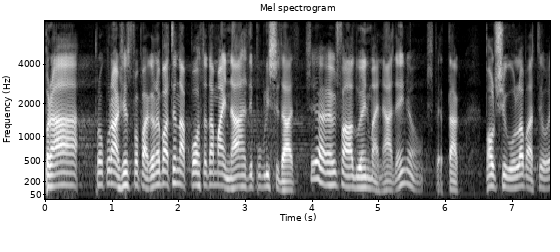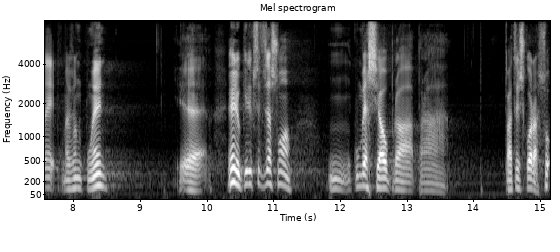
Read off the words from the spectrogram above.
para procurar uma agência de propaganda, batendo na porta da Mainard de publicidade. Você já ouviu falar do N Mainard, N é um espetáculo. Paulo chegou lá, bateu, é, conversando com N. É, N, eu queria que você fizesse um, um comercial para Três Corações,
